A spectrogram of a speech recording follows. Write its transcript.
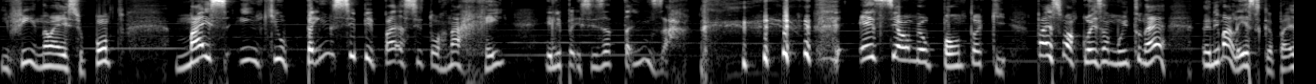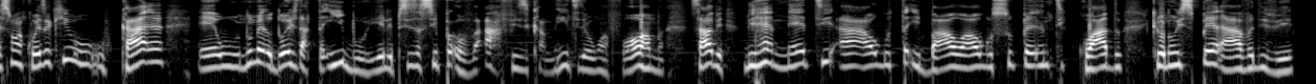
Enfim, não é esse o ponto. Mas em que o príncipe, para se tornar rei, ele precisa transar. Esse é o meu ponto aqui. Parece uma coisa muito, né, animalesca. Parece uma coisa que o, o cara é o número dois da tribo e ele precisa se provar fisicamente de alguma forma, sabe? Me remete a algo tribal, a algo super antiquado que eu não esperava de ver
